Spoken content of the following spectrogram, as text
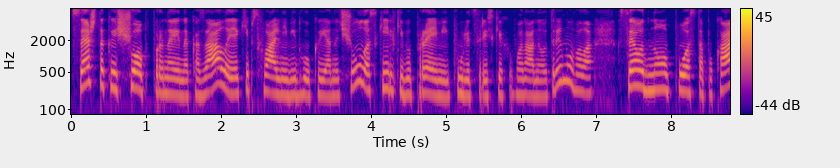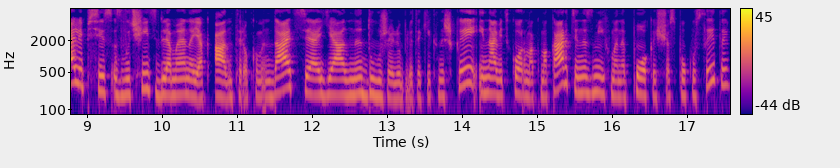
все ж таки, що б про неї не казали, які б схвальні відгуки я не чула, скільки б премій пуліцерівських вона не отримувала, все одно постапокаліпсис звучить для мене як антирекомендація. Я не дуже люблю такі книжки, і навіть Кормак Маккарті не зміг мене поки що спокусити.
